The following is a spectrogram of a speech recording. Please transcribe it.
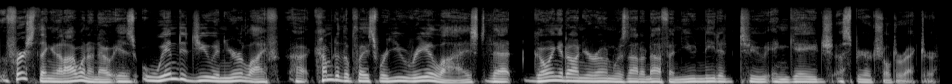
the first thing that I want to know is when did you in your life uh, come to the place where you realized that going it on your own was not enough and you needed to engage a spiritual director?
